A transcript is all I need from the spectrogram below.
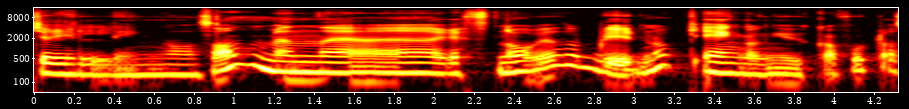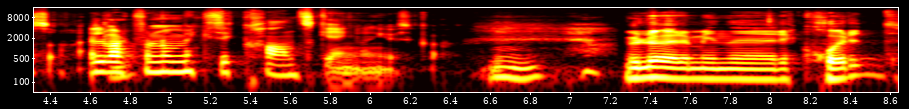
grilling og sånn. Men mm. resten av året så blir det nok én gang i uka fort, altså. Eller i hvert fall noe meksikansk en gang i uka. Vil du høre min eh, rekord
